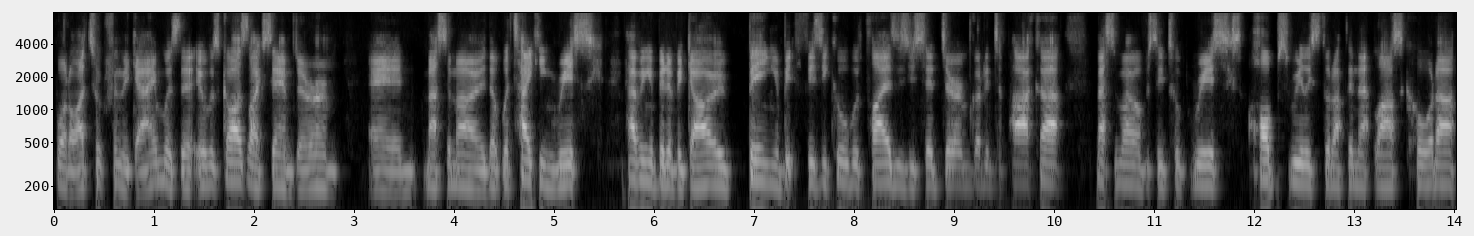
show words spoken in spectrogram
what I took from the game was that it was guys like Sam Durham and Massimo that were taking risk, having a bit of a go, being a bit physical with players. As you said, Durham got into Parker. Massimo obviously took risks. Hobbs really stood up in that last quarter.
